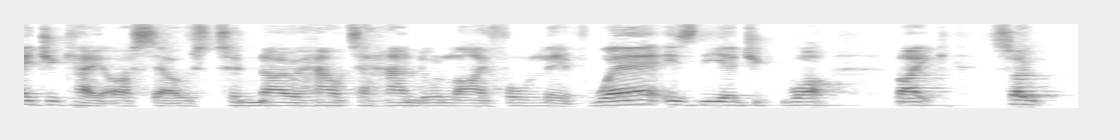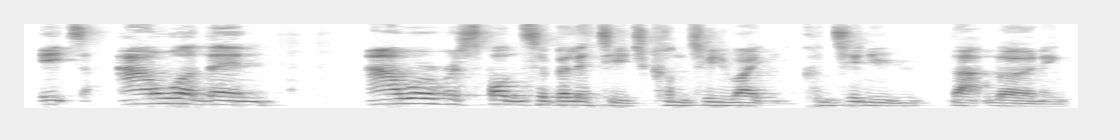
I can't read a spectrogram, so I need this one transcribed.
educate ourselves to know how to handle life or live where is the edu what like so it's our then our responsibility to continue continue that learning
